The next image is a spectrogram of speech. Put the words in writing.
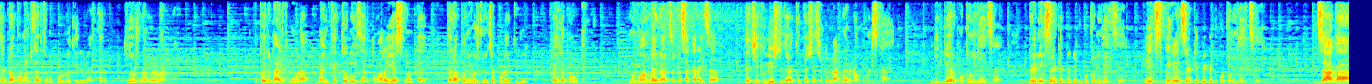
ते डॉक्युमेंट जर तुम्ही पूर्ण केले नाही तर ही योजना मिळणार नाही. तर पहिले बँक निवडा. बँकेतूनही जर तुम्हाला यस म्हणताय तर आपण योजनेच्या पुढे तुम्ही पहिलं पाऊल ठेवा. मग ऑनलाईन अर्ज कसा करायचा? त्याची एक लिस्ट घ्या की त्याच्यासाठी लागणारे डॉक्युमेंट्स काय आहेत? आर कुठून घ्यायचा आहे? ट्रेनिंग सर्टिफिकेट कुठून घ्यायचे? एक्सपिरियन्स सर्टिफिकेट कुठून घ्यायचे? जागा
